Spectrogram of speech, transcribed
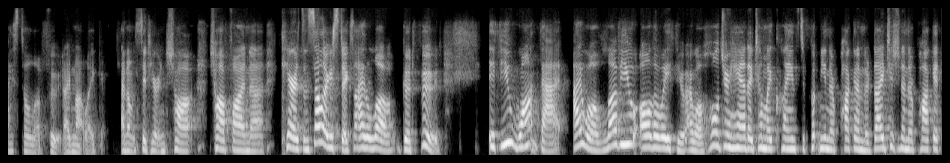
I still love food. I'm not like I don't sit here and chop chop on uh, carrots and celery sticks. I love good food. If you want that, I will love you all the way through. I will hold your hand. I tell my clients to put me in their pocket. I'm their dietitian in their pocket.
